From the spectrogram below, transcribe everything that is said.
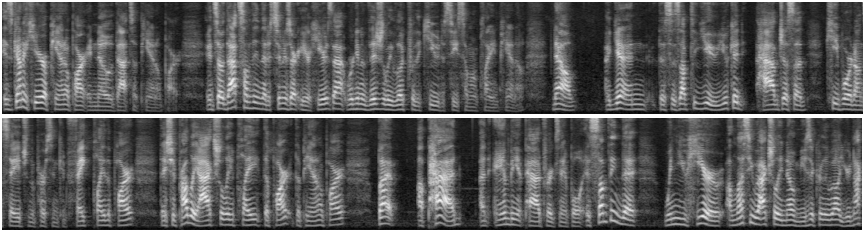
is going to hear a piano part and know that's a piano part. And so that's something that as soon as our ear hears that, we're to visually look for the cue to see someone playing piano. Now, again, this is up to you. You could have just a keyboard on stage and the person could fake play the part. They should probably actually play the part, the piano part. But a pad an ambient pad, for example, is something that when you hear, unless you actually know music really well, you're not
